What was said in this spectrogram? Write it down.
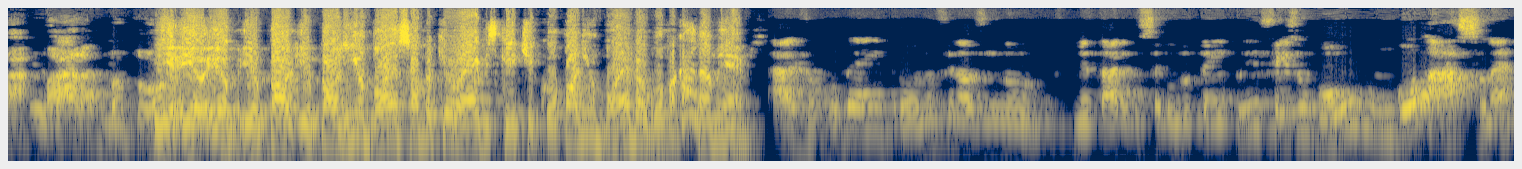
Ah, para, mandou. E, e, e, e, o Paulinho Boia, só porque o Hermes criticou, o Paulinho Boia jogou pra caramba, hein, Hermes? Ah, jogou bem, entrou no finalzinho, no metade do segundo tempo e fez um gol, um golaço, né?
